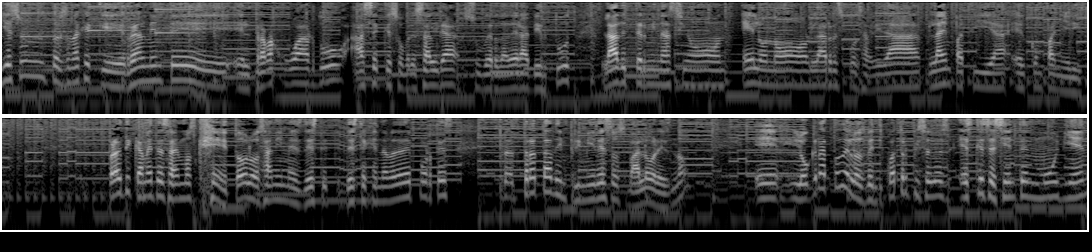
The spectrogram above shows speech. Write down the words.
Y es un personaje que realmente el trabajo arduo hace que sobresalga su verdadera virtud, la determinación, el honor, la responsabilidad, la empatía, el compañerismo. Prácticamente sabemos que todos los animes de este, de este género de deportes trata de imprimir esos valores, ¿no? Eh, lo grato de los 24 episodios es que se sienten muy bien,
